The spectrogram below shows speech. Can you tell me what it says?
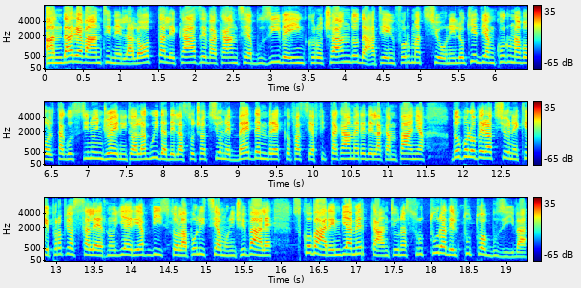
Andare avanti nella lotta alle case vacanze abusive incrociando dati e informazioni. Lo chiede ancora una volta Agostino Ingenito alla guida dell'associazione Bed and Breakfast Affittacamere della Campania dopo l'operazione che proprio a Salerno ieri ha visto la Polizia Municipale scovare in via Mercanti una struttura del tutto abusiva.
